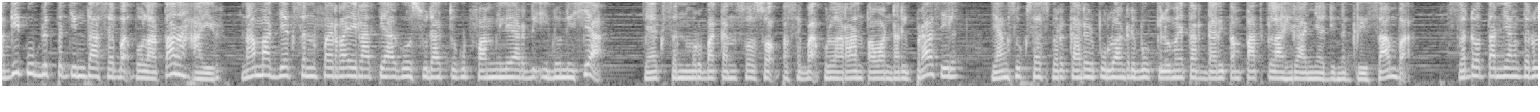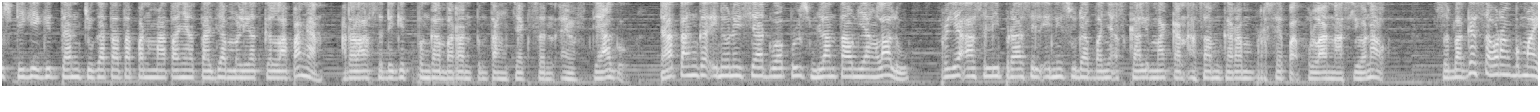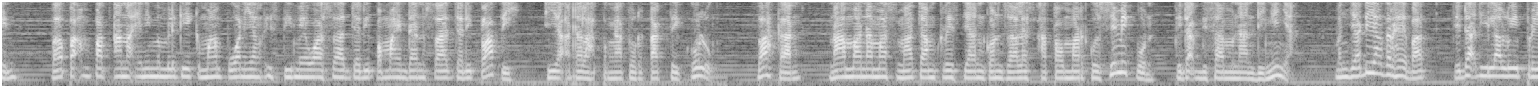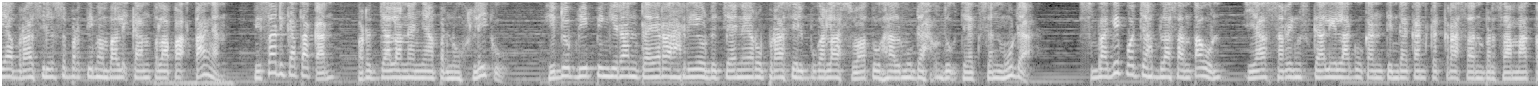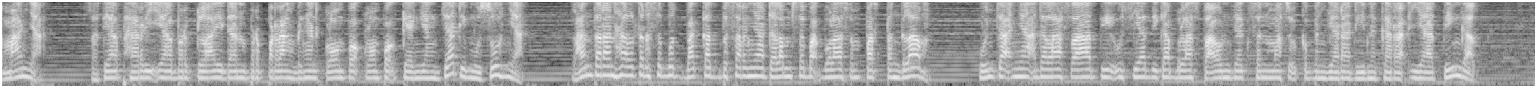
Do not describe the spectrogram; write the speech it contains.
Bagi publik pecinta sepak bola tanah air, nama Jackson Ferreira Thiago sudah cukup familiar di Indonesia. Jackson merupakan sosok pesepak bola rantauan dari Brasil yang sukses berkarir puluhan ribu kilometer dari tempat kelahirannya di negeri Samba. Sedotan yang terus digigit dan juga tatapan matanya tajam melihat ke lapangan adalah sedikit penggambaran tentang Jackson F. Thiago. Datang ke Indonesia 29 tahun yang lalu, pria asli Brasil ini sudah banyak sekali makan asam garam persepak bola nasional. Sebagai seorang pemain, bapak empat anak ini memiliki kemampuan yang istimewa saat jadi pemain dan saat jadi pelatih. Ia adalah pengatur taktik ulung. Bahkan, nama-nama semacam Christian Gonzalez atau Marco Simic pun tidak bisa menandinginya. Menjadi yang terhebat, tidak dilalui pria Brasil seperti membalikkan telapak tangan. Bisa dikatakan, perjalanannya penuh liku. Hidup di pinggiran daerah Rio de Janeiro, Brasil bukanlah suatu hal mudah untuk Jackson muda. Sebagai bocah belasan tahun, ia sering sekali lakukan tindakan kekerasan bersama temannya. Setiap hari ia berkelahi dan berperang dengan kelompok-kelompok geng yang jadi musuhnya. Lantaran hal tersebut bakat besarnya dalam sepak bola sempat tenggelam. Puncaknya adalah saat di usia 13 tahun Jackson masuk ke penjara di negara ia tinggal.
